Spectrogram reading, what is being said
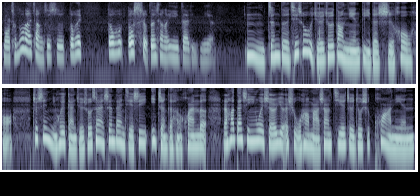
某程度来讲，其实都会。都都是有正向的意义在里面，嗯，真的，其实我觉得就是到年底的时候，哈，就是你会感觉说，虽然圣诞节是一整个很欢乐，然后但是因为十二月二十五号马上接着就是跨年，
